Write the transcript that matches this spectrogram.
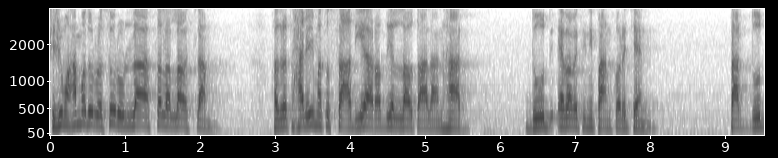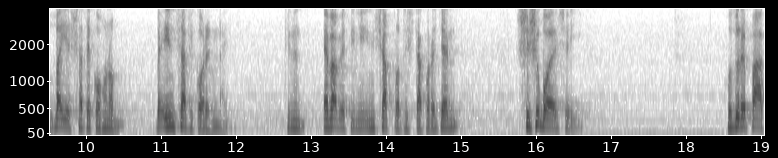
শিশু মোহাম্মদুর রসুল উল্লাহ সাল্লাহ ইসলাম হজরত হালিমাতুসা আদিয়া রদিয়াল্লাহ তাল আনহার দুধ এভাবে তিনি পান করেছেন। তার দুধ বাইয়ের সাথে কখনো ইনসাফি করেন নাই। তিনি এভাবে তিনি ইনসাফ প্রতিষ্ঠা করেছেন। শিশু বয়সেই হুজুরে পাক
